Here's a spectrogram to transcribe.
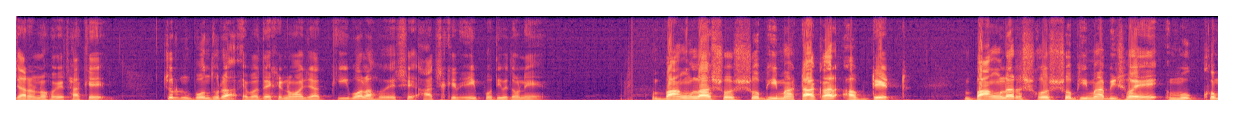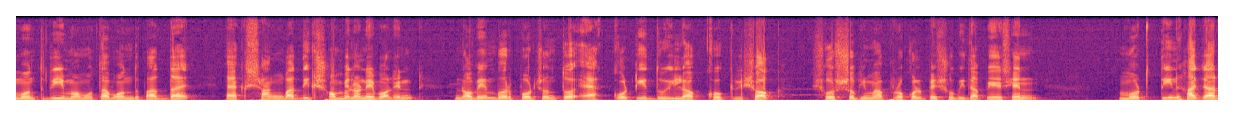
জানানো হয়ে থাকে। চলুন বন্ধুরা, এবার দেখে নেওয়া যাক কী বলা হয়েছে আজকের এই প্রতিবেদনে। বাংলা শস্য বিমা টাকার আপডেট। বাংলার শস্য বিমা বিষয়ে মুখ্যমন্ত্রী মমতা বন্দ্যোপাধ্যায় এক সাংবাদিক সম্মেলনে বলেন, নভেম্বর পর্যন্ত এক কোটি দুই লক্ষ কৃষক শস্য বীমা প্রকল্পে সুবিধা পেয়েছেন। মোট তিন হাজার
